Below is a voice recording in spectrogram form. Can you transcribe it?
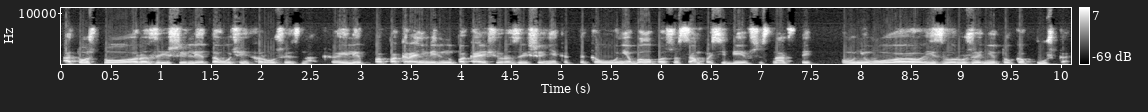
А то, что разрешили, это очень хороший знак. Или, по, по крайней мере, ну, пока еще разрешения как такового не было, потому что сам по себе F-16, у него из вооружения только пушка.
